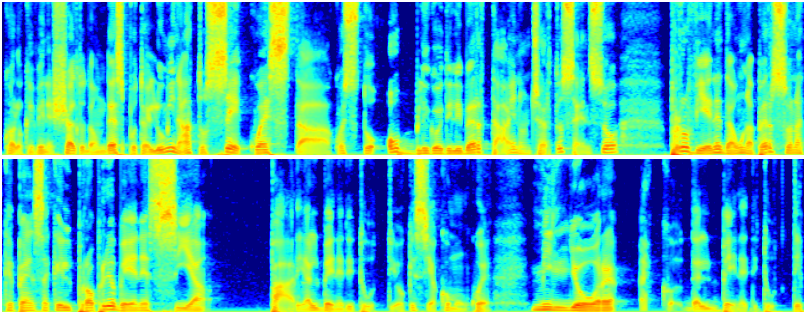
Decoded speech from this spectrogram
quello che viene scelto da un despota illuminato se questa, questo obbligo di libertà, in un certo senso, proviene da una persona che pensa che il proprio bene sia pari al bene di tutti o che sia comunque migliore ecco, del bene di tutti.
